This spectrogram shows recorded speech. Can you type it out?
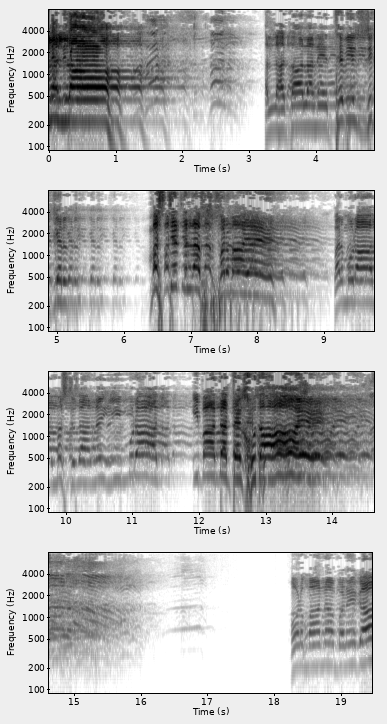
لِلَّهِ اللہ تعالی نے اتنے بھی ذکر مسجد لفظ فرمایا ہے، پر مراد مسجد نہیں، مراد عبادت خدا ہے۔ ہوں مانا بنے گا،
